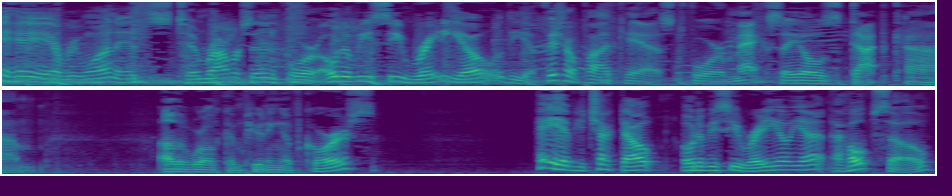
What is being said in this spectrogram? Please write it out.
Hey, hey, everyone. It's Tim Robertson for OWC Radio, the official podcast for MacSales.com. Otherworld Computing, of course. Hey, have you checked out OWC Radio yet? I hope so.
